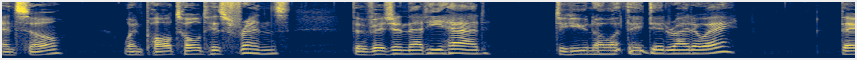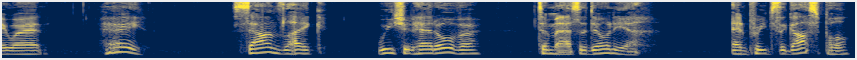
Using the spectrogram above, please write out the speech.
And so, when Paul told his friends the vision that he had, do you know what they did right away? They went, Hey, sounds like we should head over to Macedonia and preach the gospel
